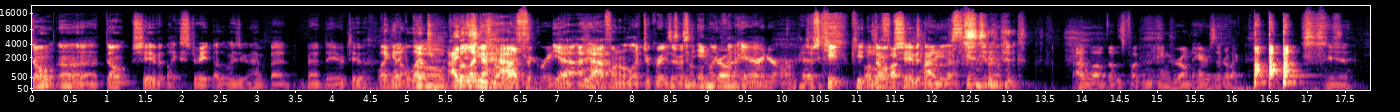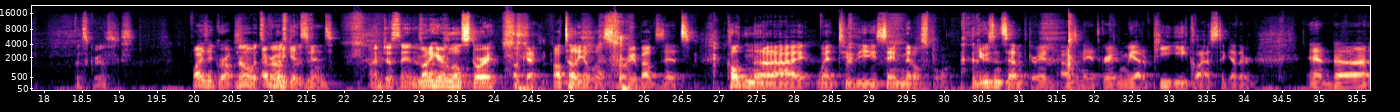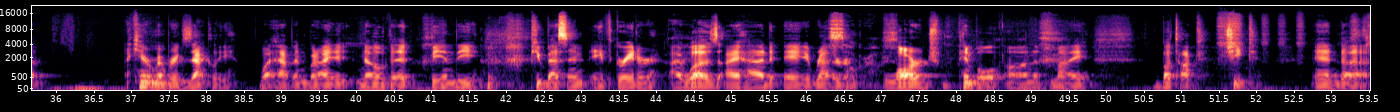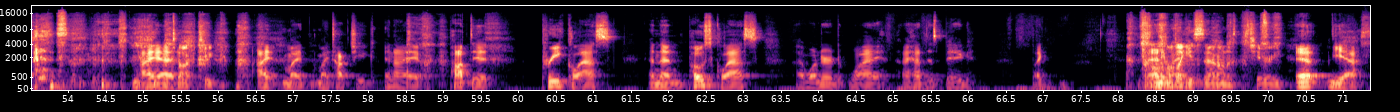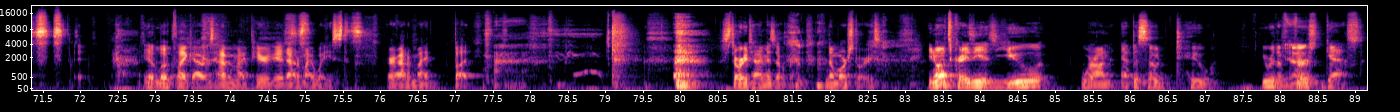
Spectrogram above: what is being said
don't uh don't shave it like straight, otherwise you're gonna have a bad bad day or two. Like, an electric. put- I put just like a use an half- electric razor. Yeah, a Yeah. half on an electric razor Just or an something like ingrown that. hair yeah. in your armpit. Just keep keep Those are don't fucking shave it down to the tight. skin, you know. I love those fucking ingrown hairs that are like pop pop pop. yeah. That's gross. Why is it gross? No, it's everybody gross, but gets it's zits. I'm just saying. this. You want to hear a little story? Okay, I'll tell you a little story about zits. Colton and I went to the same middle school. He was in seventh grade, I was in eighth grade, and we had a PE class together. And uh, I can't remember exactly what happened, but I know that being the pubescent eighth grader I was, I had a rather So large pimple on my buttock cheek. And uh, I had Talk cheek. I my my tuck cheek and I popped it pre-class and then post-class I wondered why I had this big like Anyway. Anyway. like he sat on a cherry. it yeah it, it looked like I was having my period out of my waist or out of my butt story time is over no more stories you know what's crazy is you were on episode 2 you were the Yeah. first guest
